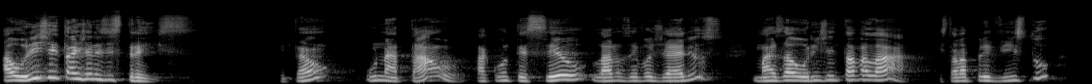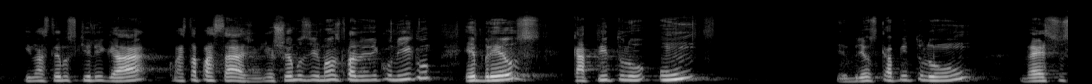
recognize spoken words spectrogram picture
A origem está em Gênesis 3. Então, o Natal aconteceu lá nos evangelhos, mas a origem estava lá, estava previsto e nós temos que ligar com esta passagem. Eu chamo os irmãos para lerem comigo Hebreus capítulo 1, Hebreus capítulo 1, versos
